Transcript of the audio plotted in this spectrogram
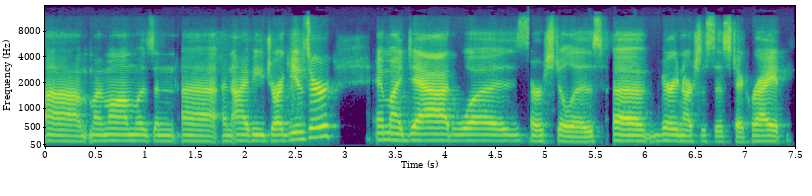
Um, my mom was an uh, an IV drug user, and my dad was, or still is, uh, very narcissistic, right?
